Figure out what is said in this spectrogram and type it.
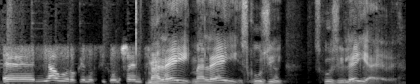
E mi auguro che non si concentri. Ma lei, ma lei, scusi, scusi, lei è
